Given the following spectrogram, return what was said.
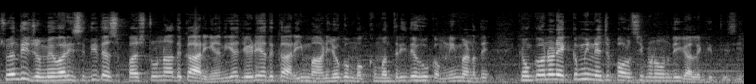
ਸੋ ਇਹਦੀ ਜ਼ਿੰਮੇਵਾਰੀ ਸਿੱਧੀ ਤੇ ਸਪਸ਼ਟ ਉਹਨਾਂ ਅਧਿਕਾਰੀਆਂ ਦੀ ਆ, ਜਿਹੜੇ ਅਧਿਕਾਰੀ ਮਾਨਯੋਗ ਮੁੱਖ ਮੰਤਰੀ ਦੇ ਹੁਕਮ ਨਹੀਂ ਮੰਨਦੇ, ਕਿਉਂਕਿ ਉਹਨਾਂ ਨੇ 1 ਮਹੀਨੇ 'ਚ ਪਾਲਿਸੀ ਬਣਾਉਣ ਦੀ ਗੱਲ ਕੀਤੀ ਸੀ।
